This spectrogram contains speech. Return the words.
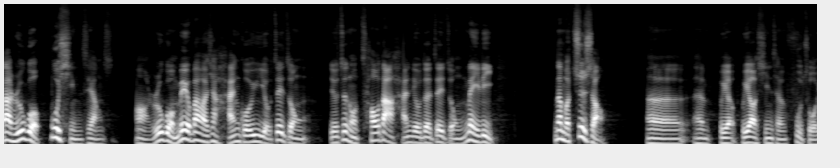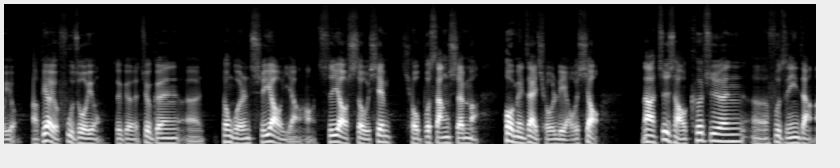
那如果不行这样子啊，如果没有办法像韩国瑜有这种有这种超大寒流的这种魅力，那么至少呃嗯不要不要形成副作用啊，不要有副作用。这个就跟呃。中国人吃药一样哈，吃药首先求不伤身嘛，后面再求疗效。那至少柯志恩呃副执行长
